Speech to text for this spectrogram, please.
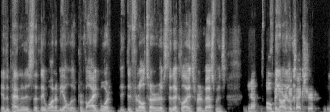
independent is that they want to be able to provide more different alternatives to their clients for investments. Yeah, open architecture. Know, the,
